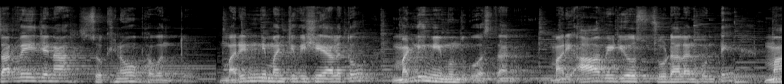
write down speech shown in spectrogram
సర్వే జన సుఖినో భవంతు. మరిన్ని మంచి విషయాలతో మళ్ళీ మీ ముందుకు వస్తాను. మరి ఆ వీడియోస్ చూడాలనుకుంటే మా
